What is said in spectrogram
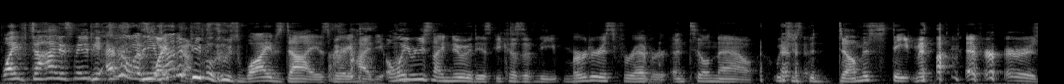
Wife dies. Maybe everyone's The wife amount of dies. people whose wives die is very high. The only reason I knew it is because of the murder is forever until now, which is the dumbest statement I've ever heard.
